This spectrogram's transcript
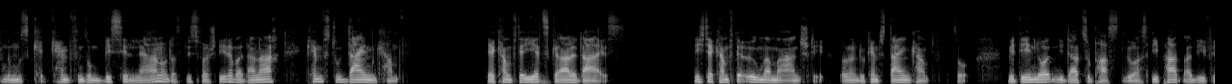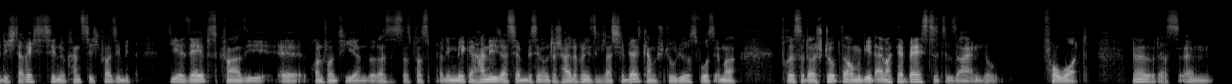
Du musst kä- kämpfen, so ein bisschen lernen und das bisschen verstehen, aber danach kämpfst du deinen Kampf. Der Kampf, der jetzt gerade da ist. Nicht der Kampf, der irgendwann mal ansteht, sondern du kämpfst deinen Kampf. So. Mit den Leuten, die dazu passen. Du hast die Partner, die für dich da richtig sind. Du kannst dich quasi mit dir selbst quasi äh, konfrontieren. So, das ist das, was bei dem Megan Honey das ja ein bisschen unterscheidet von diesen klassischen Weltkampfstudios, wo es immer frisst oder stirbt darum geht, einfach der Beste zu sein. So, for what? Ne, so, das ähm,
